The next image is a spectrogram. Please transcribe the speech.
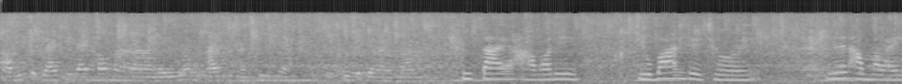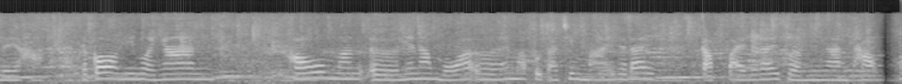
ความรู้สึกแรกที่ได้เข้ามาในเรื่องของการฝึกอาชีพเนี่ยรู้สึกยังไงบ้าง ดีใจอะค่ะพอดีอยู่บ้านเฉยๆไม่ได้ทำอะไรเลยค่ะ แล้วก็มีหน่วยงานเขามาเออแนะนำบอกว่าเออให้มาฝึกอาชีพไม้จะได้กลับไปจะได้เผื่อมีงานทำ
